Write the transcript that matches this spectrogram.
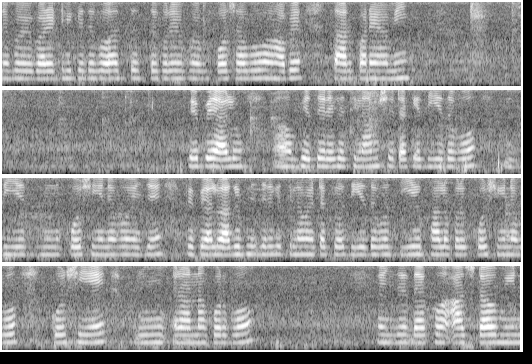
নেব, এবারে ঢেকে দেবো, আস্তে আস্তে করে কষাবো হবে। তারপরে আমি পেঁপে আলু ভেজে রেখেছিলাম, সেটাকে দিয়ে দেবো। দিয়ে কষিয়ে নেব, এই যে পেঁপে আলু আগে ভেজে রেখেছিলাম, এটাকেও দিয়ে দেবো। দিয়ে ভালো করে কষিয়ে নেব, কষিয়ে রান্না করব। এই যে দেখো, আঁচটাও মিন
